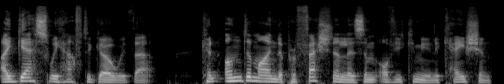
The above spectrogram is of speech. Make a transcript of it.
I guess we have to go with that, can undermine the professionalism of your communication.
